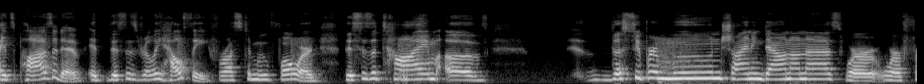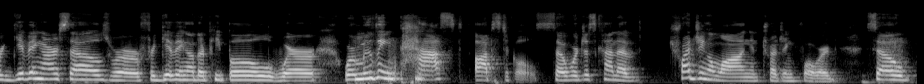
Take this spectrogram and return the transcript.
it's positive. It, this is really healthy for us to move forward. This is a time of the super moon shining down on us. We're we're forgiving ourselves. We're forgiving other people. We're we're moving past obstacles. So we're just kind of trudging along and trudging forward. So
